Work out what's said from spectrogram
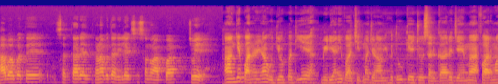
આ બાબતે સરકારે ઘણા બધા રિલેક્સેશનો આપવા જોઈએ. આ અંગે પાનરીના ઉદ્યોગપતિએ મીડિયાની વાતચીતમાં જણાવ્યું હતું કે જો સરકાર જેમાં ફાર્મા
